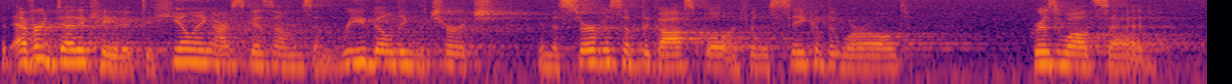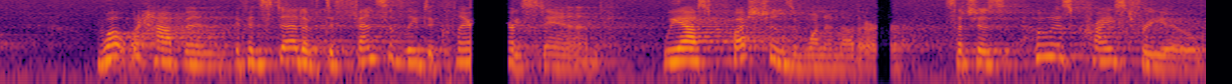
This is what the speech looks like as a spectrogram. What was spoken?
But ever dedicated to healing our schisms and rebuilding the church in the service of the gospel and for the sake of the world, Griswold said, What would happen if instead of defensively declaring where we stand, we asked questions of one another, such as, Who is Christ for you?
